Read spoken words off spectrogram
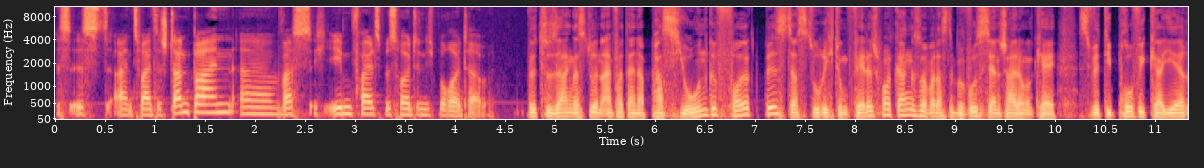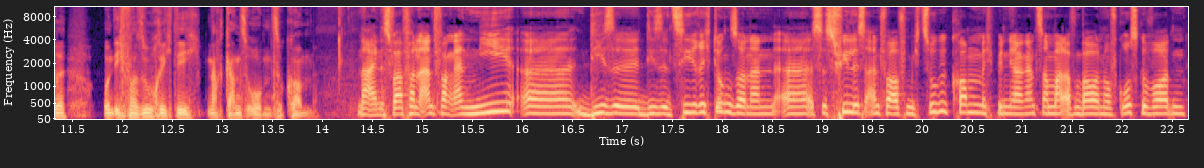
es ist ein zweites Standbein, äh, was ich ebenfalls bis heute nicht bereut habe. Würdest du sagen, dass du dann einfach deiner Passion gefolgt bist, dass du Richtung Pferdesport gegangen bist, oder war das eine bewusste Entscheidung, okay, es wird die Profikarriere und ich versuche richtig nach ganz oben zu kommen? Nein, es war von Anfang an nie äh, diese, diese Zielrichtung, sondern äh, es ist vieles einfach auf mich zugekommen. Ich bin ja ganz normal auf dem Bauernhof groß geworden.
